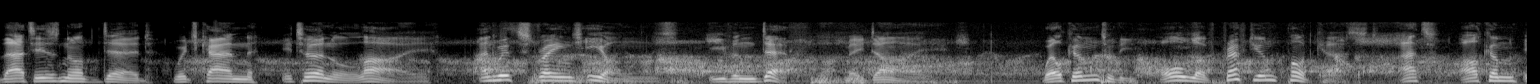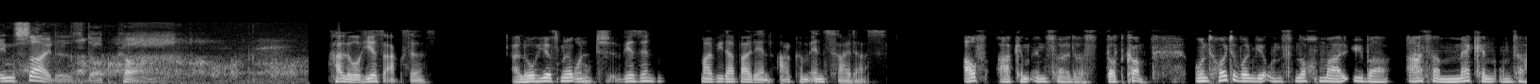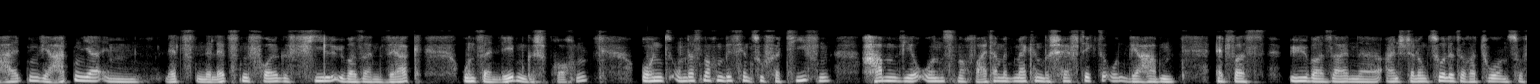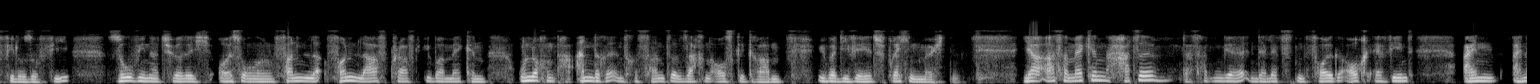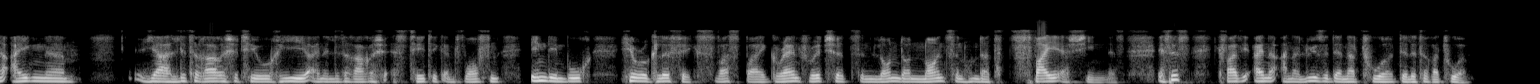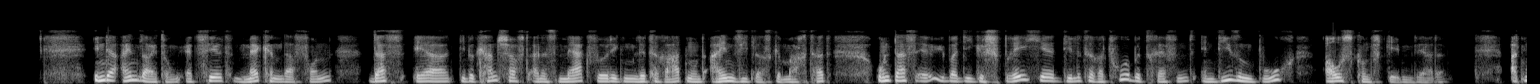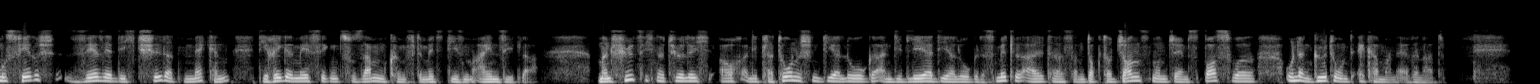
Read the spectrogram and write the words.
that is not dead, which can eternal lie, and with strange eons even death may die. Welcome to the All Lovecraftian Podcast at ArkhamInsiders.com. Hallo, hier ist Axel. Hallo, hier ist Mirko. Und wir sind mal wieder bei den Arkham Insiders. Auf ArkhamInsiders.com. Und heute wollen wir uns nochmal über Arthur Macken unterhalten. Wir hatten ja im letzten, der letzten Folge viel über sein Werk und sein Leben gesprochen. Und um das noch ein bisschen zu vertiefen, haben wir uns noch weiter mit Macken beschäftigt und wir haben etwas über seine Einstellung zur Literatur und zur Philosophie, sowie natürlich Äußerungen von, von Lovecraft über Macken und noch ein paar andere interessante Sachen ausgegraben, über die wir jetzt sprechen möchten. Ja, Arthur Macken hatte, das hatten wir in der letzten Folge auch erwähnt, ein, eine eigene ja, literarische Theorie, eine literarische Ästhetik entworfen in dem Buch Hieroglyphics, was bei Grant Richards in London 1902 erschienen ist. Es ist quasi eine Analyse der Natur der Literatur. In der Einleitung erzählt Macken davon, dass er die Bekanntschaft eines merkwürdigen Literaten und Einsiedlers gemacht hat und dass er über die Gespräche, die Literatur betreffend, in diesem Buch Auskunft geben werde. Atmosphärisch sehr, sehr dicht schildert Mecken die regelmäßigen Zusammenkünfte mit diesem Einsiedler. Man fühlt sich natürlich auch an die platonischen Dialoge, an die Lehrdialoge des Mittelalters, an Dr. Johnson und James Boswell und an Goethe und Eckermann erinnert.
